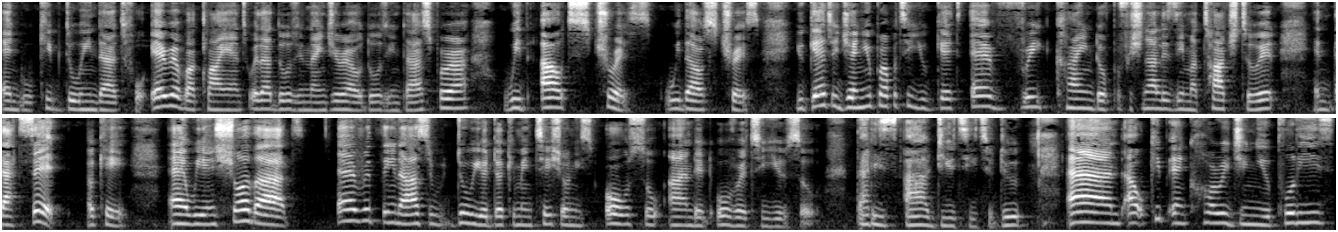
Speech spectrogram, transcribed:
and we'll keep doing that for every of our clients, whether those in Nigeria or those in diaspora, without stress. Without stress. You get a genuine property, you get every kind of professionalism attached to it, and that's it. Okay. And we ensure that everything that has to do with your documentation is also handed over to you. So that is our duty to do. And i'll keep encouraging you please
